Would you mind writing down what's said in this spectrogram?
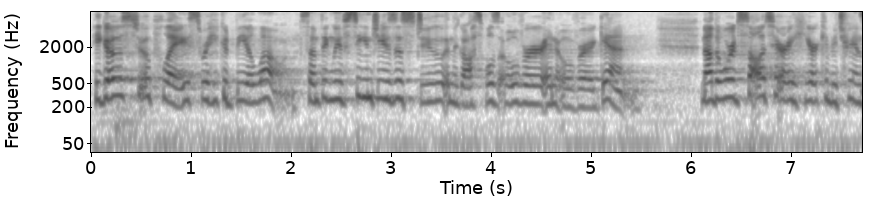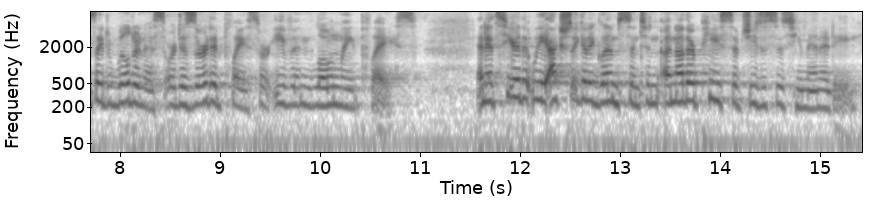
He goes to a place where he could be alone, something we've seen Jesus do in the Gospels over and over again. Now, the word solitary here can be translated wilderness or deserted place or even lonely place. And it's here that we actually get a glimpse into another piece of Jesus' humanity.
